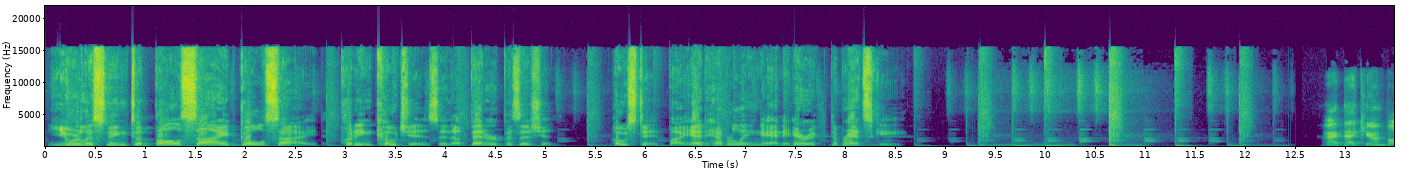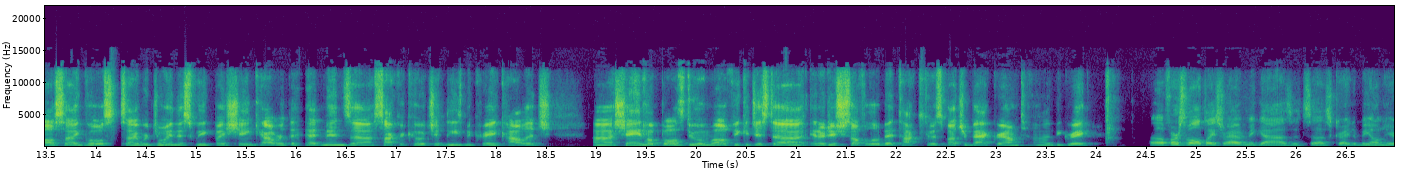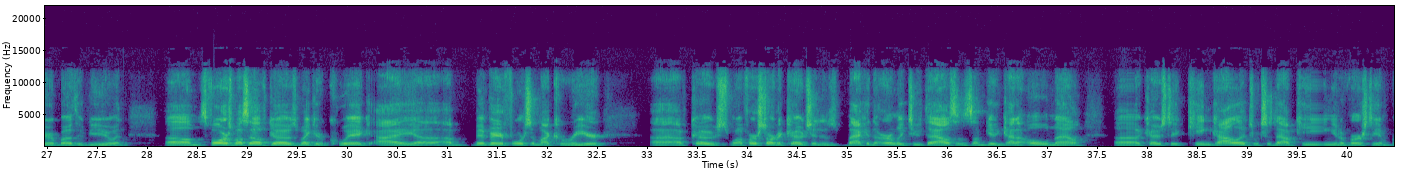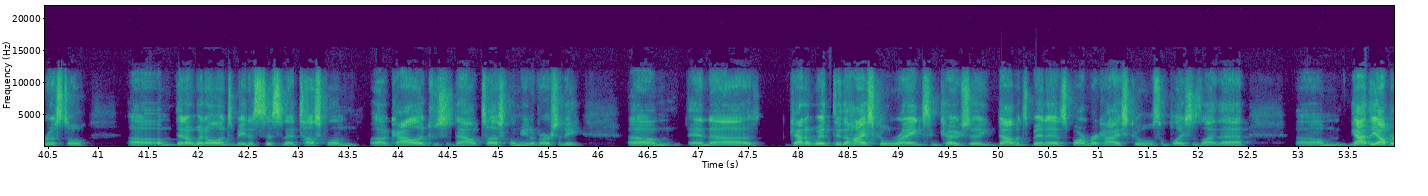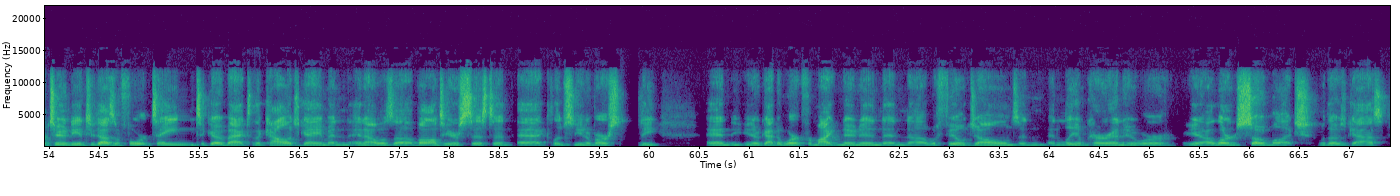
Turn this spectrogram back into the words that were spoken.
You are listening to Ball Side Goal Side, putting coaches in a better position. Hosted by Ed Heberling and Eric Dobransky. All right, back here on Ball Side Goal Side, we're joined this week by Shane Calvert, the head men's uh, soccer coach at Lees McRae College. Uh, Shane, hope all's doing well. If you could just uh, introduce yourself a little bit, talk to us about your background, uh, it'd be great. Uh, first of all, thanks for having me, guys. It's uh, it's great to be on here, both of you. And um, as far as myself goes, make it quick. I uh, I've been very fortunate in my career. Uh, I've coached when I first started coaching. It was back in the early 2000s. I'm getting kind of old now. Uh, coached at King College, which is now King University in Bristol. Um, then I went on to be an assistant at Tusculum uh, College, which is now Tusculum University, um, and uh, kind of went through the high school ranks and coached at Dobyns Bennett, Spartanburg High School, some places like that um, got the opportunity in 2014 to go back to the college game, and, and I was a volunteer assistant at Clemson University, and you know got to work for Mike Noonan and uh, with Phil Jones and, and Liam Curran, who were you know I learned so much with those guys.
